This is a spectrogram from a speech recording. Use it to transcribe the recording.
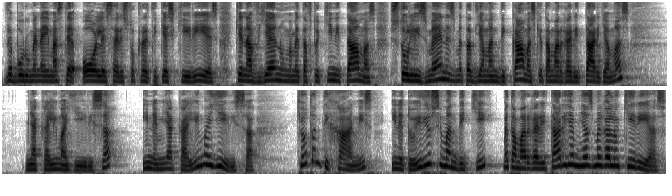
Δεν μπορούμε να είμαστε όλες αριστοκρατικές κυρίες και να βγαίνουμε με τα αυτοκίνητά μας, στολισμένες με τα διαμαντικά μας και τα μαργαριτάρια μας. Μια καλή μαγείρισα είναι μια καλή μαγείρισα και όταν τη χάνεις είναι το ίδιο σημαντική με τα μαργαριτάρια μιας μεγαλοκυρίας.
